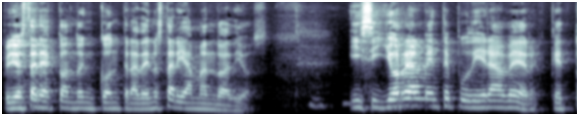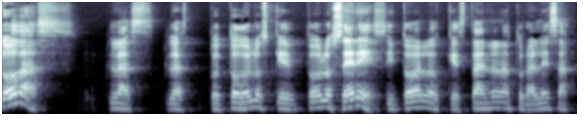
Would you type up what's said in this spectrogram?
Pero yo estaría actuando en contra de, no estaría amando a Dios. Y si yo realmente pudiera ver que todas las, las todos los que, todos los seres y todo lo que está en la naturaleza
